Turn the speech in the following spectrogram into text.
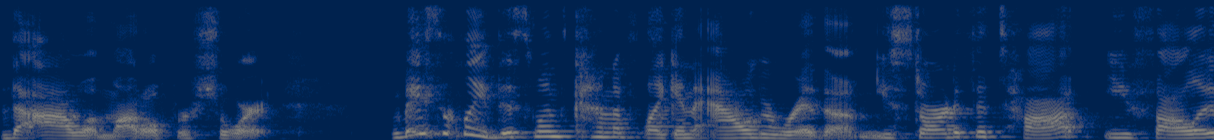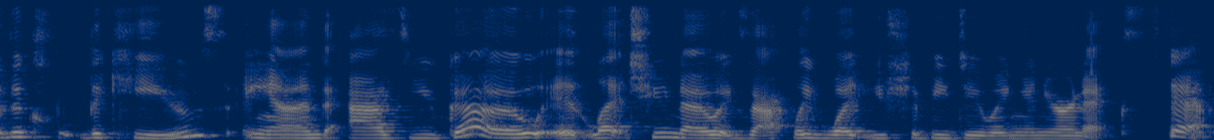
the Iowa model for short basically this one's kind of like an algorithm. You start at the top, you follow the, the cues, and as you go, it lets you know exactly what you should be doing in your next step.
